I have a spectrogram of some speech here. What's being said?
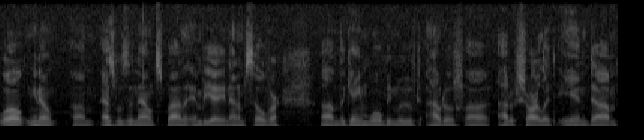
well, you know, um, as was announced by the NBA and Adam Silver, um, the game will be moved out of uh, out of Charlotte. And um,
